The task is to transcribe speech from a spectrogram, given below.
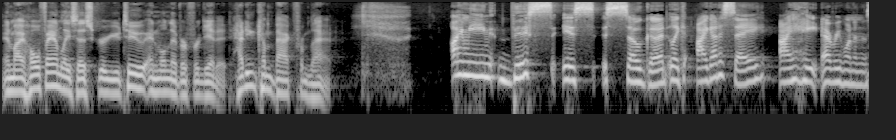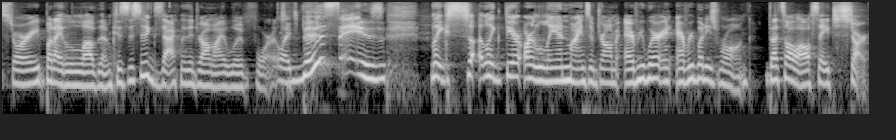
and my whole family says screw you too, and we'll never forget it. How do you come back from that? I mean, this is so good. Like, I gotta say, I hate everyone in the story, but I love them because this is exactly the drama I live for. Like, this is like so, like there are landmines of drama everywhere, and everybody's wrong. That's all I'll say to start.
